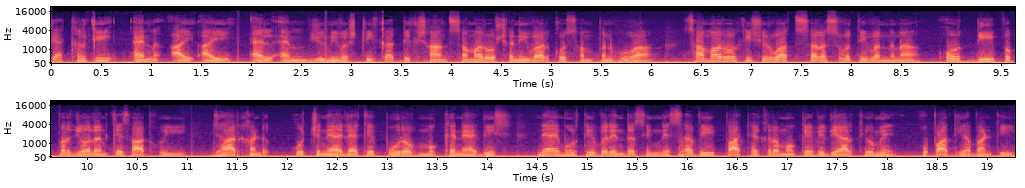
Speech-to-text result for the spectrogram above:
कैथल की N I I L M university का दीक्षांत समारोह शनिवार को संपन्न हुआ। समारोह की शुरुआत सरस्वती वंदना और दीप प्रज्वलन के साथ हुई। झारखंड उच्च न्यायालय के पूर्व मुख्य न्यायाधीश, न्यायमूर्ति वीरेंद्र सिंह ने सभी पाठ्यक्रमों के विद्यार्थियों में उपाधियाँ बांटी।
